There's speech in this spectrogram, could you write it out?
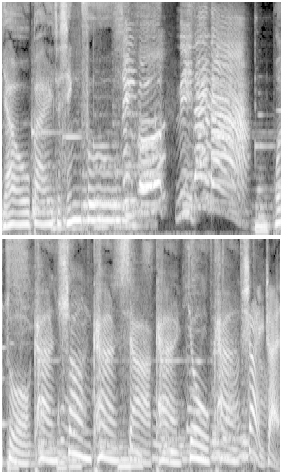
摇摆着幸福。幸福你在哪？我左看上看下看右看，下一站，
